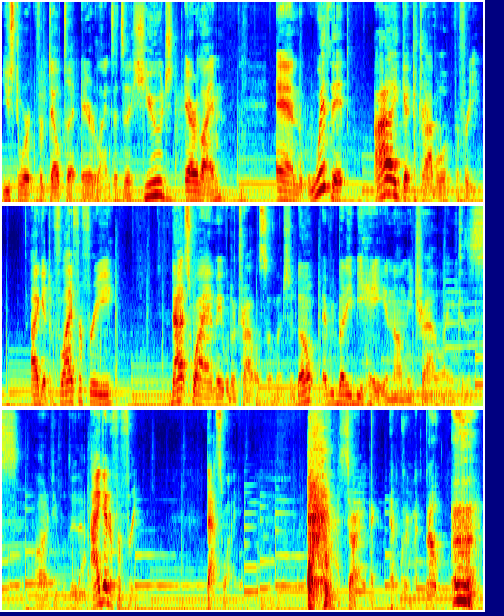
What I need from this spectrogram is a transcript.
used to work for Delta Airlines. It's a huge airline, and with it, I get to travel for free. I get to fly for free that's why I'm able to travel so much. So don't everybody be hating on me traveling, because a lot of people do that. I get it for free. That's why. Sorry, I gotta clear my throat.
